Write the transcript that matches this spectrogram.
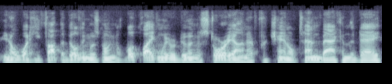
you know what he thought the building was going to look like, and we were doing a story on it for Channel 10 back in the day,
